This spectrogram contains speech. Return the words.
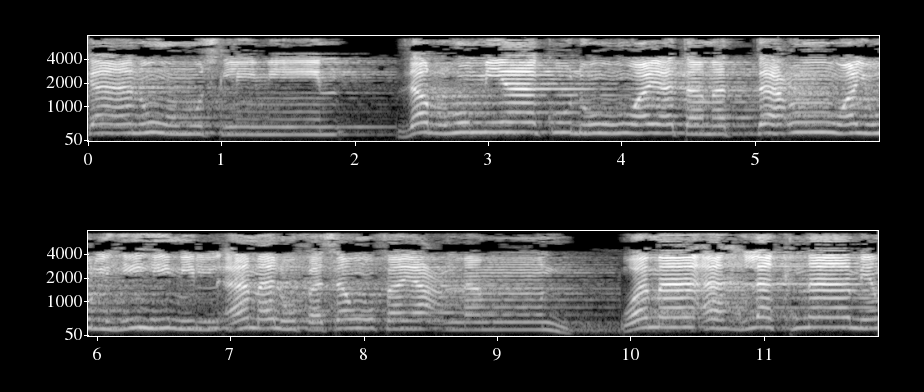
كانوا مسلمين. ذرهم ياكلوا ويتمتعوا ويلههم الأمل فسوف يعلمون. وما أهلكنا من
